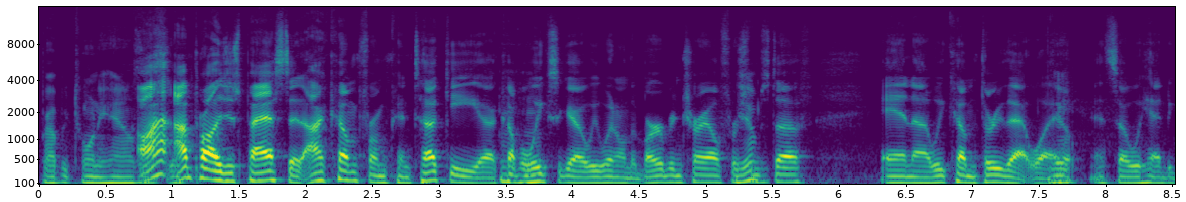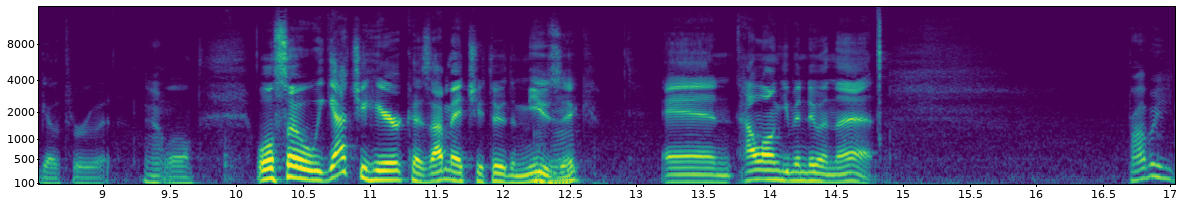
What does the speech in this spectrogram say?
probably 20 houses. I, so- I probably just passed it. I come from Kentucky a couple Mhm. weeks ago. We went on the Bourbon Trail for some stuff, and uh, we come through that way, Yep. and so we had to go through it. Yep. Well, well, so we got you here because I met you through the Mm-hmm. music, and how long you been doing that? probably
